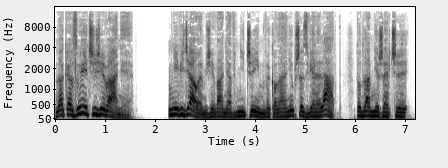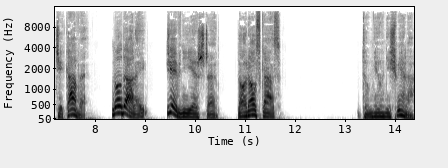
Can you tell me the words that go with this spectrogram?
nakazuję ci ziewanie. Nie widziałem ziewania w niczyim wykonaniu przez wiele lat. To dla mnie rzeczy ciekawe. No dalej, ziewnij jeszcze. To rozkaz. To mnie onieśmiela.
